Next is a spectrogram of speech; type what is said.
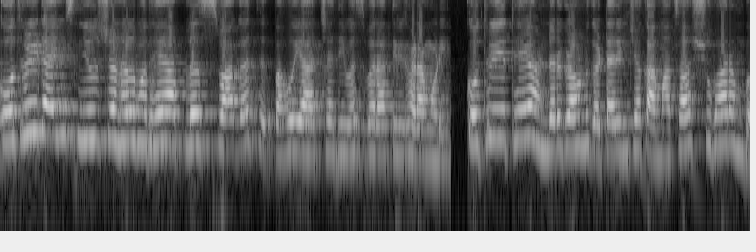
कोथळी टाइम्स न्यूज चॅनलमध्ये आपलं स्वागत. पाहूया आजच्या दिवसभरातील घडामोडी. कोथळी येथे अंडरग्राऊंड गटारींच्या कामाचा शुभारंभ.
